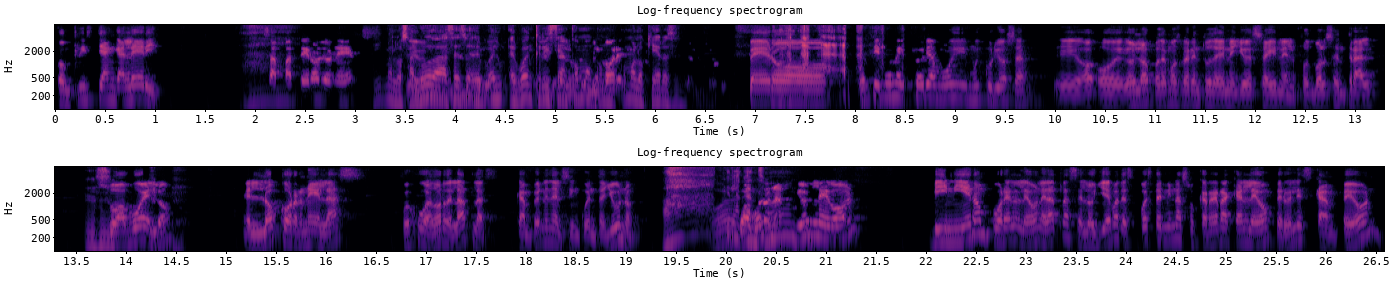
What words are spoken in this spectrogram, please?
con Cristian Galeri, zapatero leonés, Sí, me lo saludas, es el, el- el buen Cristian, ¿cómo, cómo, cómo lo quiero? Pero él tiene una historia muy, muy curiosa. eh, hoy lo podemos ver en tu DN USA en el fútbol central. Su abuelo, el Loco Ornelas, fue jugador del Atlas, campeón en el 51. Ah, Su abuelo nació en León, vinieron por él a León, el Atlas se lo lleva, después termina su carrera acá en León, pero él es campeón.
